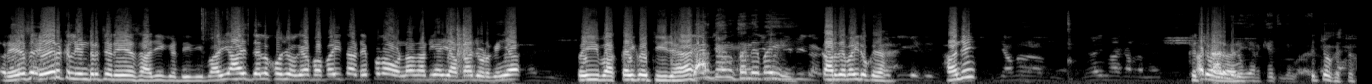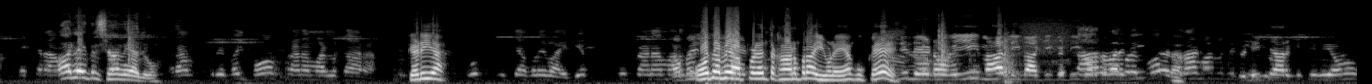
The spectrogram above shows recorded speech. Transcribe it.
ਰੇਸ 에ਅਰ ਕੈਲੰਡਰ ਚ ਰੇਸ ਆ ਜੀ ਗੱਡੀ ਦੀ। ਭਾਈ ਅੱਜ ਦਿਲ ਖੁਸ਼ ਹੋ ਗਿਆ ਬਾਬਾ ਜੀ ਤੁਹਾਡੇ ਭਦਾਉਣ ਨਾਲ ਸਾਡੀਆਂ ਯਾਦਾਂ ਜੁੜ ਗਈਆਂ। ਭਈ ਵਾਕਈ ਕੋਈ ਚੀਜ਼ ਹੈ? ਕਰ ਦੇ ਉਹਨੂੰ ਥੱਲੇ ਭਾਈ ਕਰ ਦੇ ਬਾਈ ਰੁਕ ਜਾ। ਹਾਂਜੀ? ਨਹੀਂ ਮੈਂ ਕਰ ਦਿੰਦਾ। ਖਿੱਚੋ ਯਾਰ। ਦੇ। ਆ ਜਾ ਇਧਰ ਸ਼ਾਮੇ ਆ ਜਾਓ। ਰਾਮਪੁਰੇ ਬਾਈ ਬਹੁਤ ਪੁਰਾਣਾ ਮਾਡਲ ਕਾਰ ਆ। ਕਿਹੜੀ ਆ? ਉਹ ਉੱਚਾ ਕੋਲੇ ਵਾਜਦੀ ਆ। ਉਹ ਪੁਰਾਣਾ ਮਾਡਲ ਉਹ ਤਾਂ ਵੇ ਆਪਣੇ ਤਖਾਨ ਭਰਾਈ ਹੋਣੇ ਆ ਕੁੱਕੇ। ਜੀ ਲੇਟ ਹੋ ਗਈ ਜੀ ਮਹਾਲੀ ਬਾਗੀ ਗੱਡੀ ਗੁਰਦੁਆਰੇ ਦੀ। ਬਹੁਤ ਪੁਰਾਣਾ ਮਾਡਲ ਗੱਡੀ ਤਿਆਰ ਕੀਤੀ ਵੀ ਆ ਉਹਨੂੰ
